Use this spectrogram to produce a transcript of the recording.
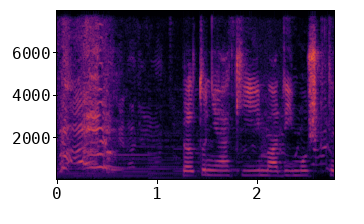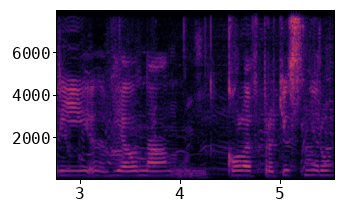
烦。Byl to nějaký mladý muž, který jel na kole v protisměru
